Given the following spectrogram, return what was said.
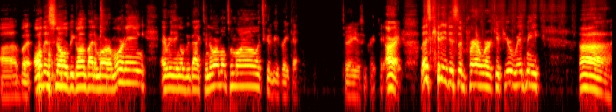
uh, but all this snow will be gone by tomorrow morning. Everything will be back to normal tomorrow. It's going to be a great day today is a great day. All right, let's get into some prayer work. If you're with me, uh,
